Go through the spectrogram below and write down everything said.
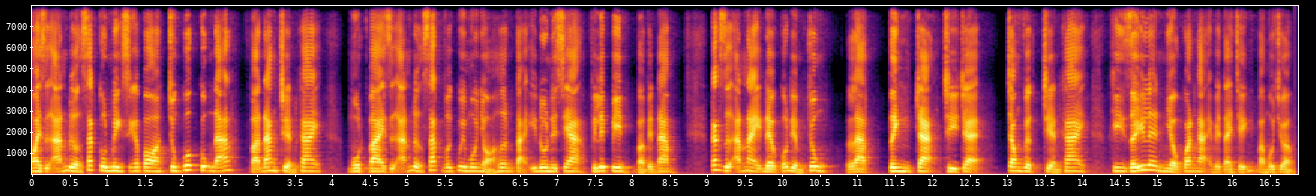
Ngoài dự án đường sắt Côn Minh Singapore, Trung Quốc cũng đã và đang triển khai một vài dự án đường sắt với quy mô nhỏ hơn tại Indonesia, Philippines và Việt Nam. Các dự án này đều có điểm chung là tình trạng trì trệ trong việc triển khai khi dấy lên nhiều quan ngại về tài chính và môi trường.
